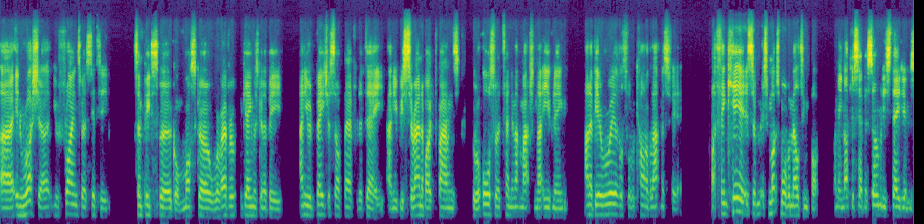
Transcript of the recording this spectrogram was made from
Uh, in russia you fly into a city st petersburg or moscow wherever the game is going to be and you would base yourself there for the day and you'd be surrounded by fans who were also attending that match in that evening and it'd be a real sort of carnival atmosphere. I think here it's, a, it's much more of a melting pot. I mean, like I said, there's so many stadiums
